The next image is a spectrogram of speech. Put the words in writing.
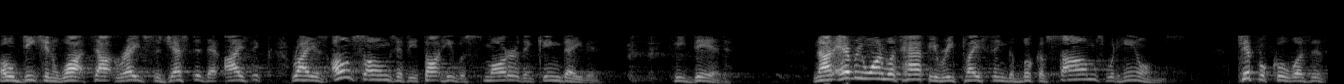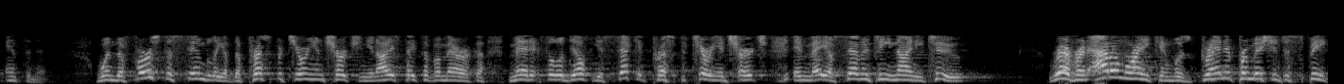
Old Deacon Watts, outraged, suggested that Isaac write his own songs if he thought he was smarter than King David. He did. Not everyone was happy replacing the book of Psalms with hymns. Typical was this incident. When the first assembly of the Presbyterian Church in the United States of America met at Philadelphia's Second Presbyterian Church in May of 1792, Reverend Adam Rankin was granted permission to speak.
